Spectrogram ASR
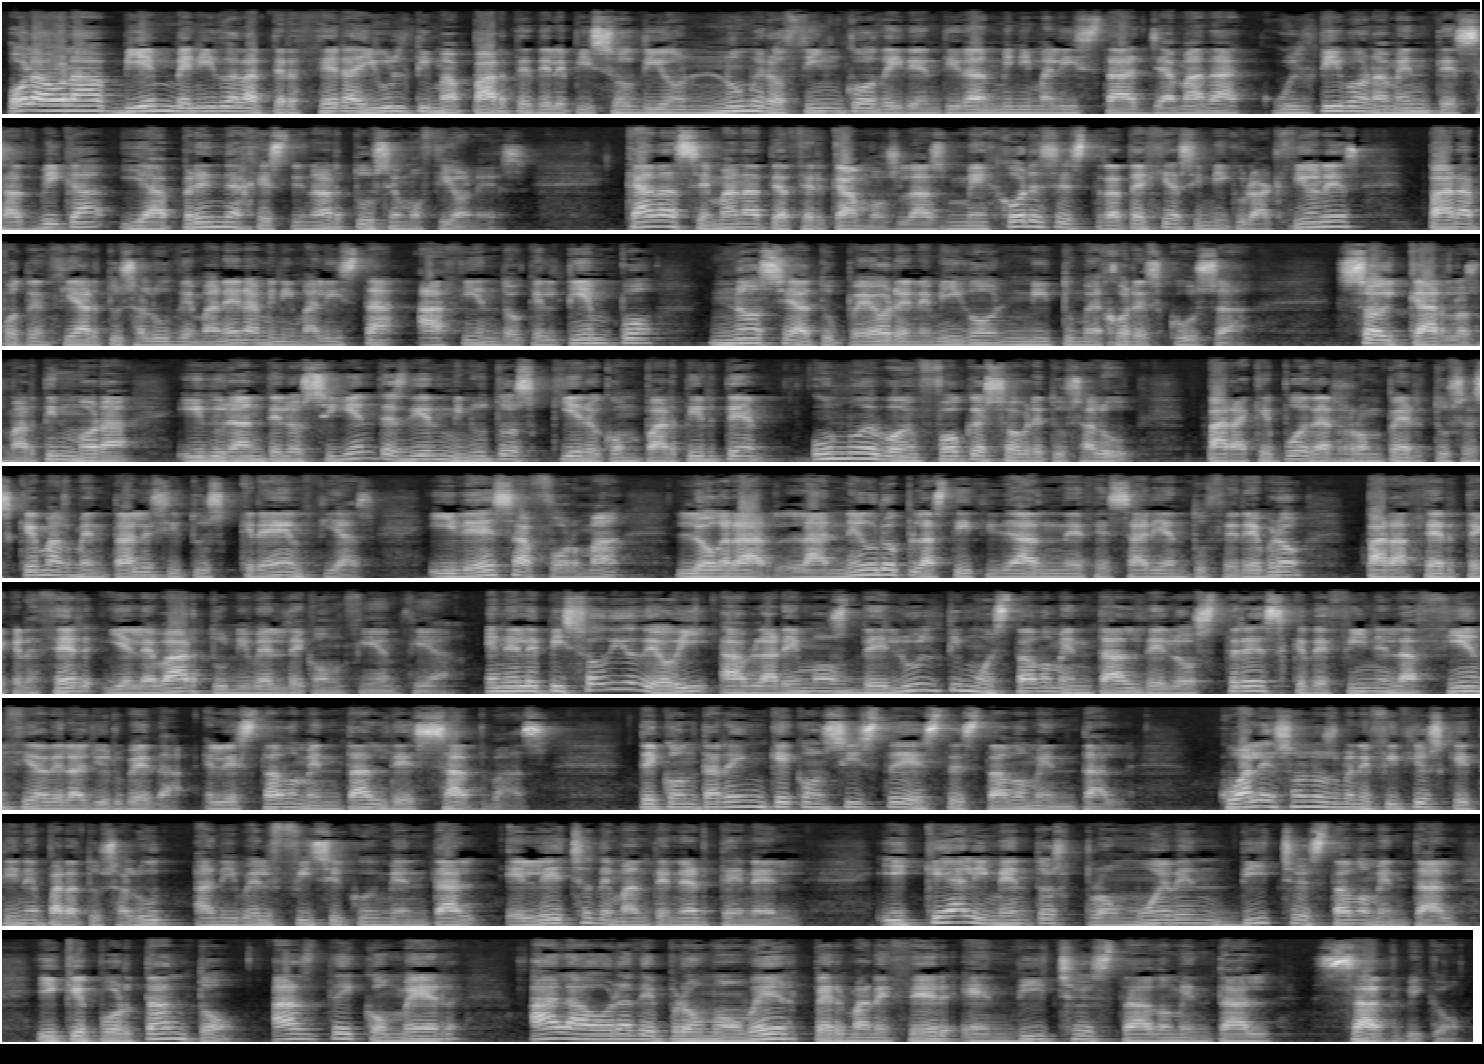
Hola, hola, bienvenido a la tercera y última parte del episodio número 5 de Identidad Minimalista llamada Cultiva una mente sádvica y aprende a gestionar tus emociones. Cada semana te acercamos las mejores estrategias y microacciones para potenciar tu salud de manera minimalista, haciendo que el tiempo no sea tu peor enemigo ni tu mejor excusa. Soy Carlos Martín Mora y durante los siguientes 10 minutos quiero compartirte un nuevo enfoque sobre tu salud, para que puedas romper tus esquemas mentales y tus creencias y de esa forma lograr la neuroplasticidad necesaria en tu cerebro para hacerte crecer y elevar tu nivel de conciencia. En el episodio de hoy hablaremos del último estado mental de los tres que define la ciencia de la Ayurveda, el estado mental de Sattvas. Te contaré en qué consiste este estado mental, cuáles son los beneficios que tiene para tu salud a nivel físico y mental el hecho de mantenerte en él, y qué alimentos promueven dicho estado mental y que por tanto has de comer a la hora de promover permanecer en dicho estado mental sádvico.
